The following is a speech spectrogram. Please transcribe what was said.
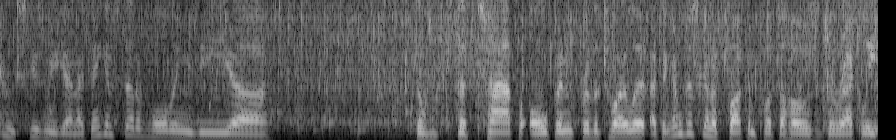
excuse me again. I think instead of holding the uh, the the tap open for the toilet, I think I'm just gonna fucking put the hose directly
